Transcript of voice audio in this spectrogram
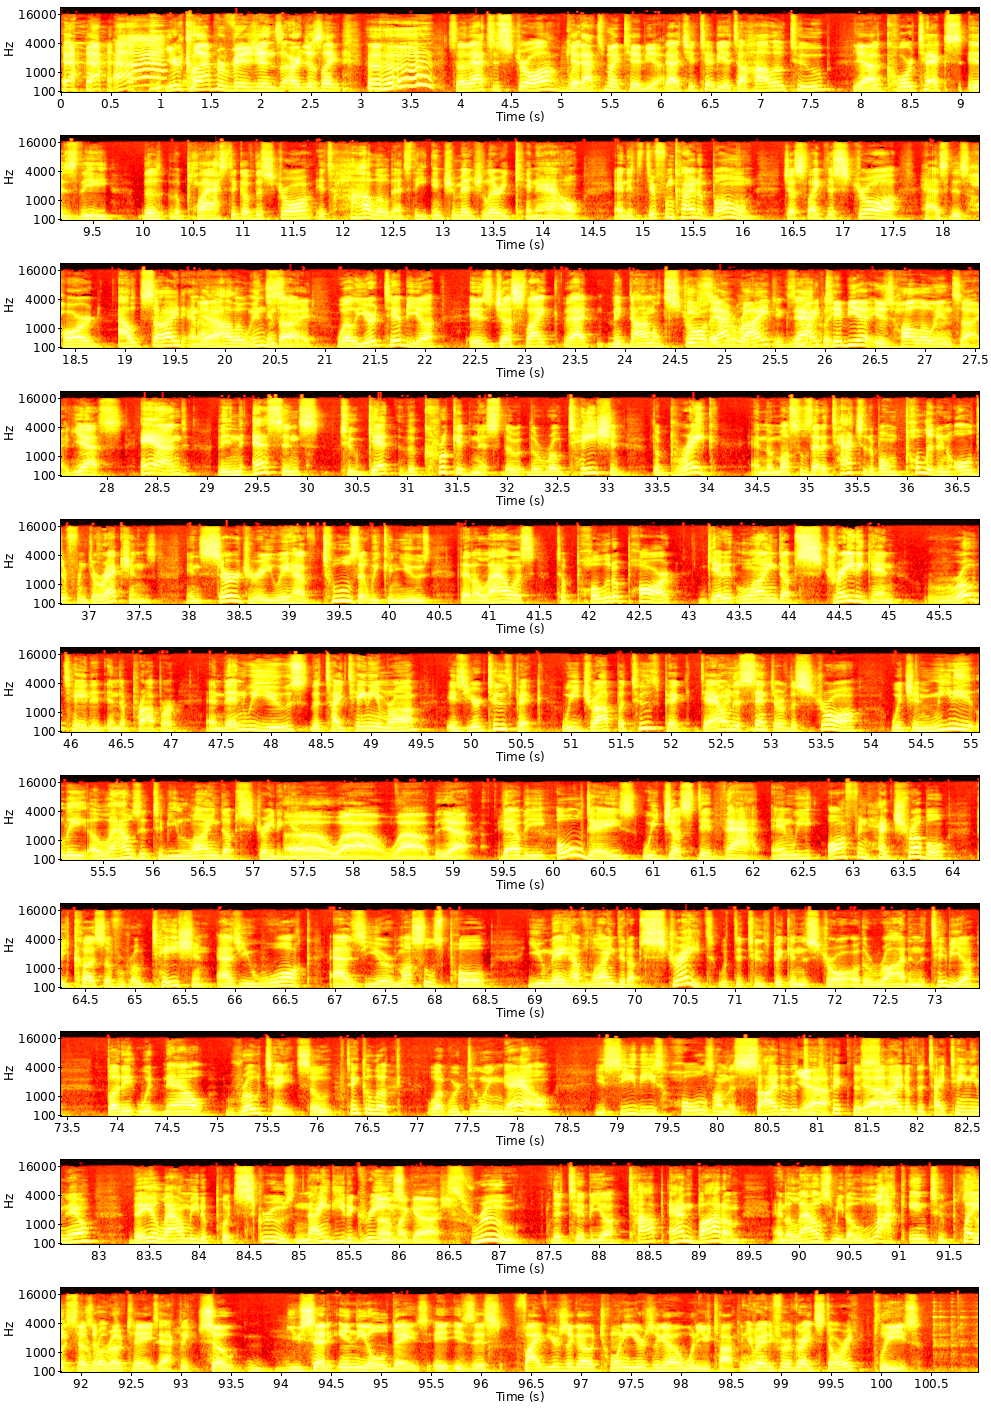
your KlapperVisions are just like, uh-huh. So that's a straw. Okay, that's my tibia. That's your tibia. It's a hollow tube. Yeah. The cortex is the the the plastic of the straw. It's hollow. That's the intramedullary canal, and it's different kind of bone. Just like the straw has this hard outside and a hollow inside. inside. Well, your tibia is just like that McDonald's straw. is that holding. right? Exactly. My tibia is hollow inside. Yes. And in essence, to get the crookedness, the, the rotation, the break, and the muscles that attach to the bone, pull it in all different directions. In surgery, we have tools that we can use that allow us to pull it apart, get it lined up straight again, rotate it in the proper, and then we use the titanium rod is your toothpick. We drop a toothpick down Right. the center of the straw, which immediately allows it to be lined up straight again. Oh wow, wow, yeah. Now, the old days, we just did that, and we often had trouble because of rotation. As you walk, as your muscles pull, you may have lined it up straight with the toothpick in the straw or the rod in the tibia, but it would now rotate. So take a look what we're doing now. You see these holes on the side of the Yeah, toothpick, the yeah. side of the titanium nail? They allow me to put screws 90 degrees Oh my gosh. through the tibia, top and bottom, and allows me to lock into place. So it doesn't rot- rotate. Exactly. So you said in the old days. Is this five years ago, twenty years ago? What are you talking? You about? ready for a great story? Please.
